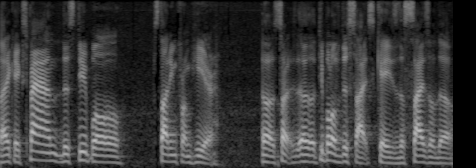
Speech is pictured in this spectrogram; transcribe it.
like expand this tuple starting from here. Uh, sorry, a tuple of this size, k is the size of the,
